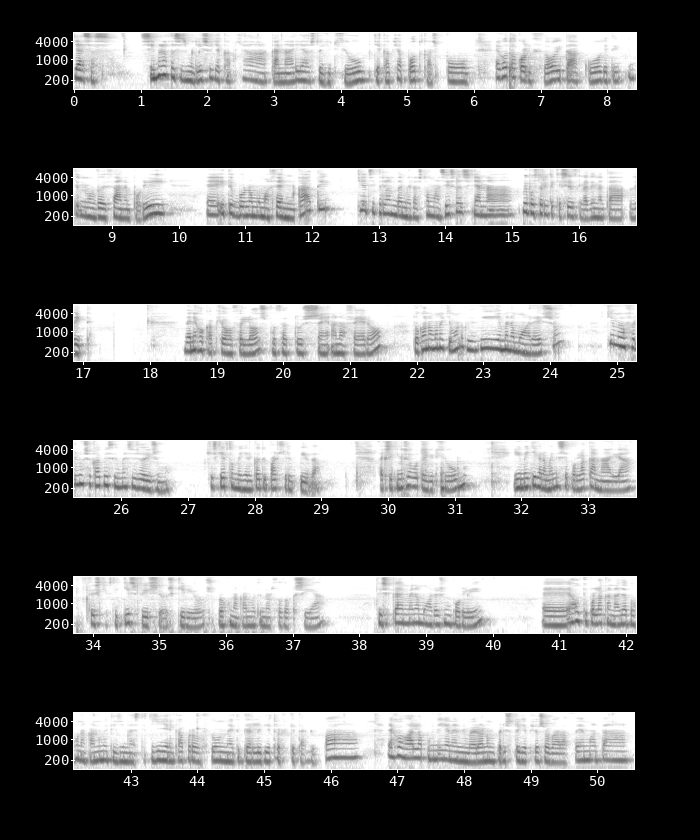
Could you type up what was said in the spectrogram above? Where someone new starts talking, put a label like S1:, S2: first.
S1: Γεια σας. Σήμερα θα σας μιλήσω για κάποια κανάλια στο YouTube και κάποια podcast που εγώ τα ακολουθώ ή τα ακούω γιατί είτε με βοηθάνε πολύ, ε, είτε μπορούν να μου μαθαίνουν κάτι και έτσι θέλω να τα μοιραστώ μαζί σας για να μήπως θέλετε κι εσείς δηλαδή να τα δείτε. Δεν έχω κάποιο όφελος που θα τους ε, αναφέρω, το κάνω μόνο και μόνο επειδή εμένα μου αρέσουν και με ωφελούν σε κάποιες στιγμές της ζωής μου και σκέφτομαι γενικά ότι υπάρχει ελπίδα. Θα ξεκινήσω από το YouTube. Είμαι και γραμμένη σε πολλά κανάλια θρησκευτικής φύσεως κυρίως που έχουν να κάνουν με την Ορθοδοξία. Φυσικά εμένα μου αρέσουν πολύ. Ε, έχω και πολλά κανάλια που έχουν να κάνουν με τη γυμναστική και γενικά προωθούν ε, την καλή διατροφή κτλ. Έχω άλλα που είναι για να ενημερώνομαι περισσότερο για πιο σοβαρά θέματα,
